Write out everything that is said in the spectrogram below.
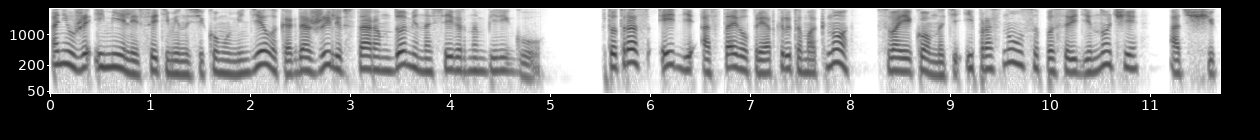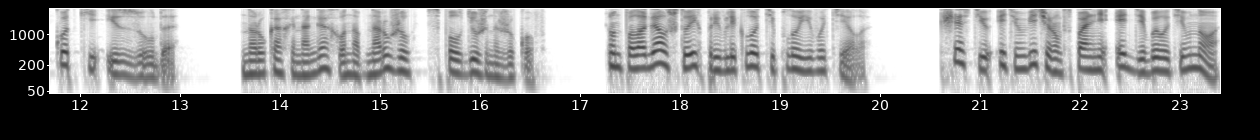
Они уже имели с этими насекомыми дело, когда жили в старом доме на северном берегу. В тот раз Эдди оставил приоткрытым окно в своей комнате и проснулся посреди ночи от щекотки и зуда. На руках и ногах он обнаружил с полдюжины жуков. Он полагал, что их привлекло тепло его тела. К счастью, этим вечером в спальне Эдди было темно,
